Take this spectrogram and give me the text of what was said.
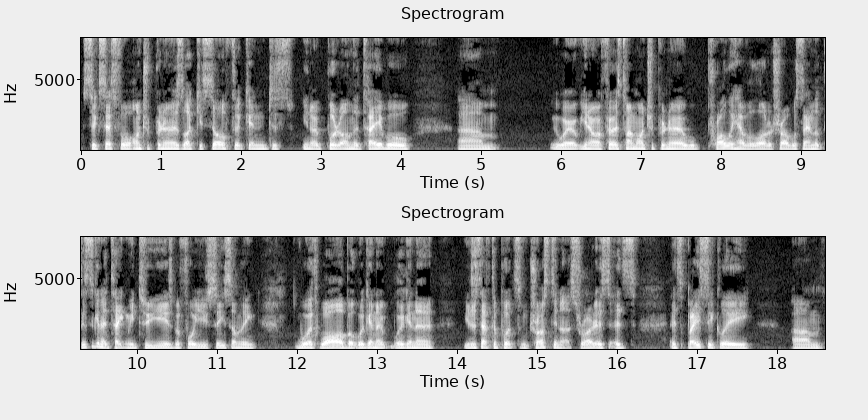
successful entrepreneurs like yourself that can just, you know, put on the table. Um, where you know a first time entrepreneur will probably have a lot of trouble saying, "Look, this is going to take me two years before you see something worthwhile," but we're gonna we're gonna you just have to put some trust in us, right? It's it's it's basically um,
